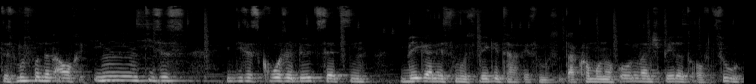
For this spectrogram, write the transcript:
das muss man dann auch in dieses, in dieses große Bild setzen, Veganismus, Vegetarismus. Da kommen wir noch irgendwann später drauf zu.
